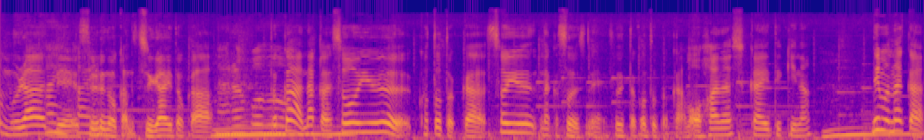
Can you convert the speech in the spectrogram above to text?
う村でするのかの違いとか。なるほど。とかなんかそういうこととかそういうなんかそうですねそういったこととか、まあ、お話し会的な。でもなんか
